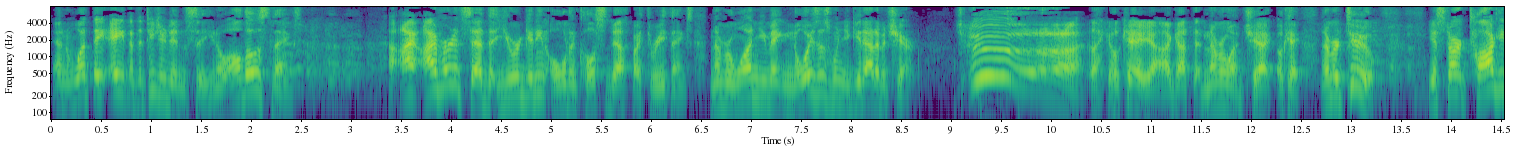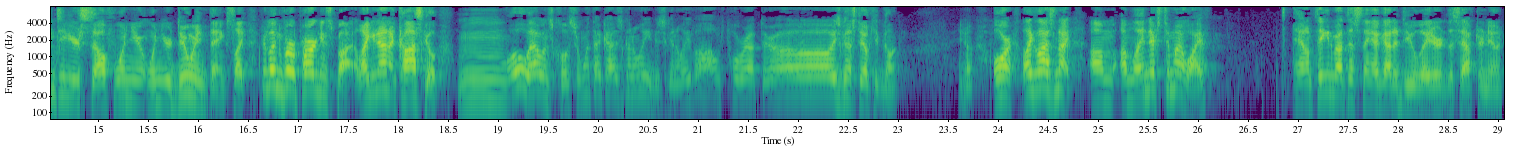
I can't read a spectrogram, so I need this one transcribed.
and what they ate that the teacher didn't see. You know, all those things. I, I've heard it said that you are getting old and close to death by three things. Number one, you make noises when you get out of a chair. Ooh, like, okay, yeah, I got that. Number one, check. Okay. Number two, you start talking to yourself when you're when you're doing things. Like if you're looking for a parking spot. Like you're not at Costco. Mm, oh, that one's closer. What that guy's going to leave? He's going to leave. Oh, I'll pull her up there. Oh, he's going to stay. I'll keep going. You know. Or like last night, um, I'm laying next to my wife, and I'm thinking about this thing I got to do later this afternoon,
